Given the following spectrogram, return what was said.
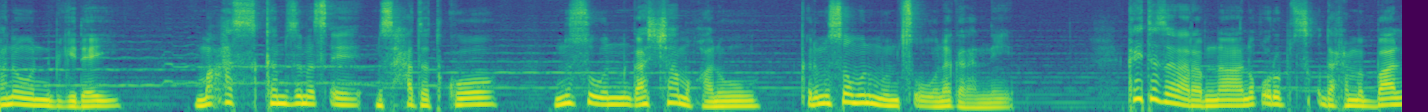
ኣነ እውን ብጊደይ መዓስ ከም ዝመጸ ምስ ሓተትክዎ፣ ንሱ እውን ጋሻ ምዃኑ ቅድሚ ሰሙን ምምጽኡ ነገረኒ። ከይተዘራረብና ንቑሩብ ስቕ ድሕሪ ምባል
